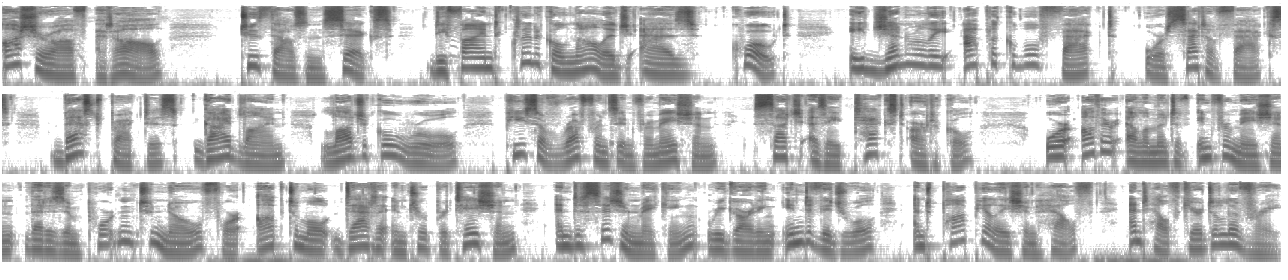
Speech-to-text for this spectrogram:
Osheroff et al., 2006, defined clinical knowledge as, quote, a generally applicable fact or set of facts, best practice, guideline, logical rule, piece of reference information, such as a text article, or other element of information that is important to know for optimal data interpretation and decision making regarding individual and population health and healthcare delivery.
